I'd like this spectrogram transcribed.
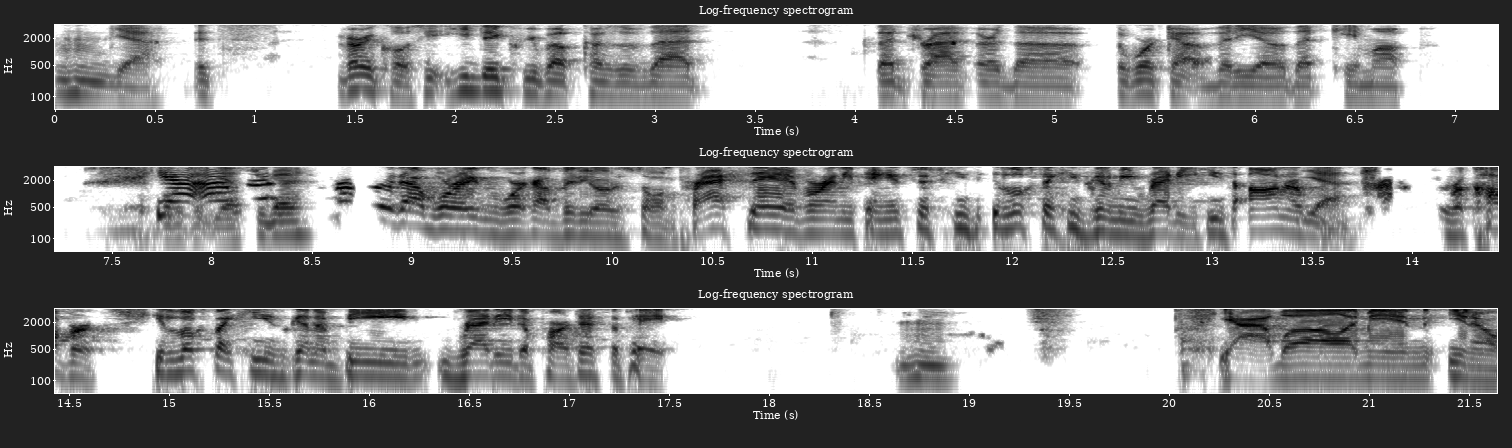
Mhm, yeah. It's very close. He, he did creep up because of that that draft or the the workout video that came up. Yeah, yesterday. I'm not really that worried. The workout video is so impressive or anything. It's just he's. It looks like he's going to be ready. He's on a Yeah. track to recover. He looks like he's going to be ready to participate. Mhm. Yeah, well, I mean, you know,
